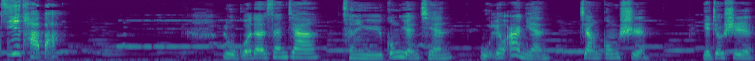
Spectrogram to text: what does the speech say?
击他吧。”鲁国的三家曾于公元前五六二年将公室，也就是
